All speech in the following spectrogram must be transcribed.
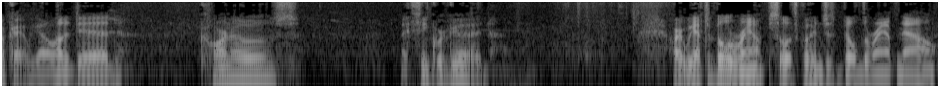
Okay, we got a lot of dead Carnos. I think we're good. All right, we have to build a ramp, so let's go ahead and just build the ramp now.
